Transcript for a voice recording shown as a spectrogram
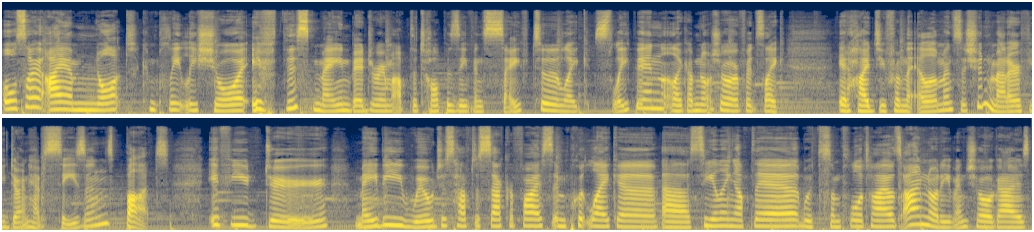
Also, I am not completely sure if this main bedroom up the top is even safe to like sleep in. Like, I'm not sure if it's like it hides you from the elements. It shouldn't matter if you don't have seasons, but if you do, maybe you will just have to sacrifice and put like a, a ceiling up there with some floor tiles. I'm not even sure, guys.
